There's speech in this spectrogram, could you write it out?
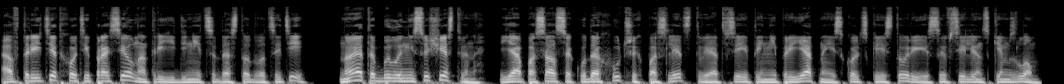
Авторитет хоть и просел на 3 единицы до 120, но это было несущественно. Я опасался куда худших последствий от всей этой неприятной и скользкой истории со вселенским злом.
